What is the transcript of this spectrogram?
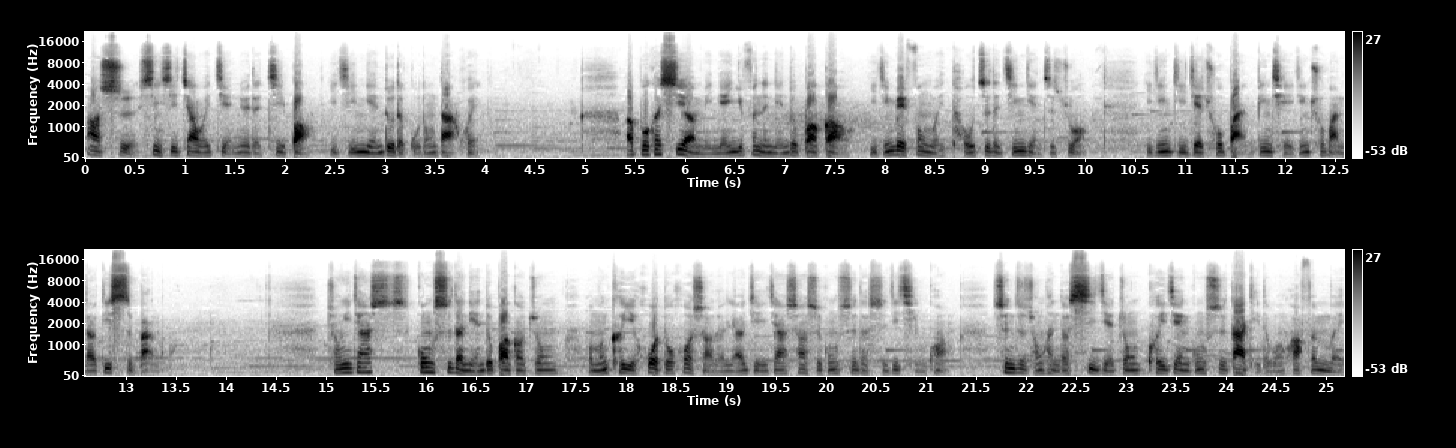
二是信息较为简略的季报，以及年度的股东大会。而伯克希尔每年一份的年度报告已经被奉为投资的经典之作，已经集结出版，并且已经出版到第四版了。从一家公司的年度报告中，我们可以或多或少地了解一家上市公司的实际情况，甚至从很多细节中窥见公司大体的文化氛围、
